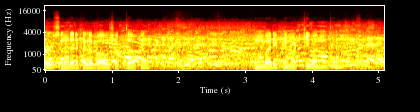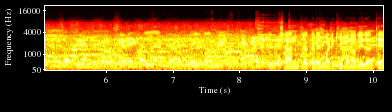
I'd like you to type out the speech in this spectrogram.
खूप सुंदर कला बघू शकतो आपण. कुंभार इकडे मटकी बनवतो खूप छान प्रकारे मटकी बनवली जाते.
